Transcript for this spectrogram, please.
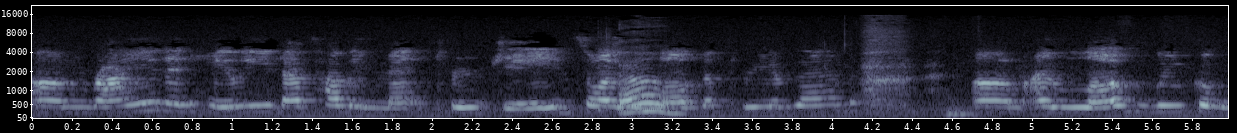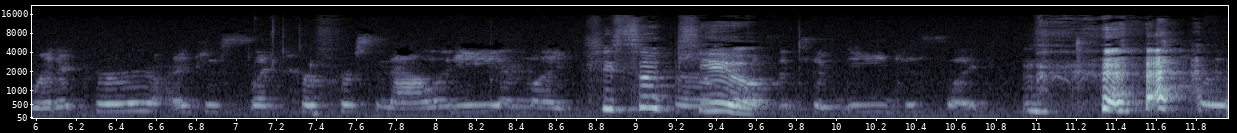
um, Ryan and Haley, that's how they met through Jade, so I Oh. love the three of them. Um, I love Luca Whitaker. I just like her personality and like She's so cute. positivity, just like her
